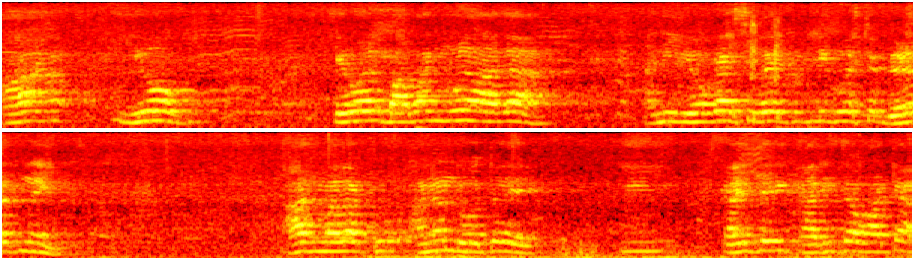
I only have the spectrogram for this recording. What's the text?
हा योग केवळ बाबांमुळं आला आणि योगाशिवाय कुठली गोष्ट घडत नाही आज मला खूप आनंद होतोय की काहीतरी खारीचा वाटा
